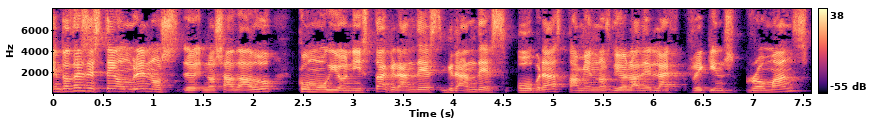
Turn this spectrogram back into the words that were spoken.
Entonces este hombre nos, eh, nos ha dado como guionista grandes, grandes obras. También nos dio la de Life Rickens Romance.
